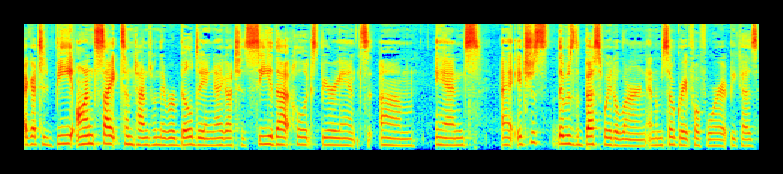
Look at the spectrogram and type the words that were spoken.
I got to be on site sometimes when they were building. I got to see that whole experience, um, and it's just it was the best way to learn, and I'm so grateful for it because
